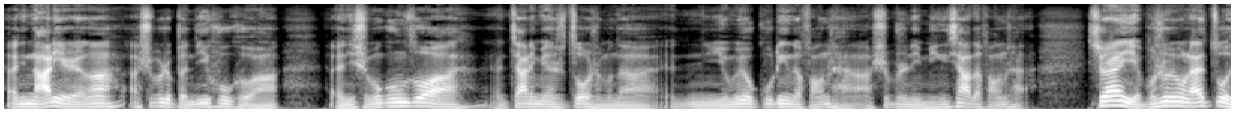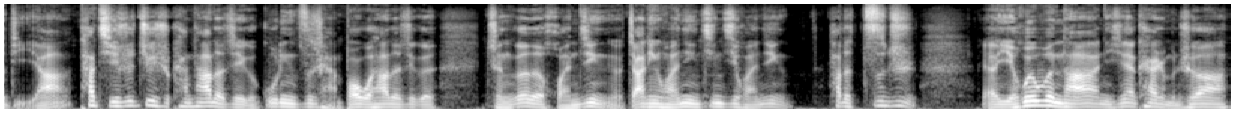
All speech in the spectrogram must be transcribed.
啊，你哪里人啊？啊，是不是本地户口啊？呃，你什么工作啊？家里面是做什么的？你有没有固定的房产啊？是不是你名下的房产？虽然也不是用来做抵押，它其实就是看他的这个固定资产，包括他的这个整个的环境、家庭环境、经济环境。他的资质，呃，也会问他你现在开什么车啊？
